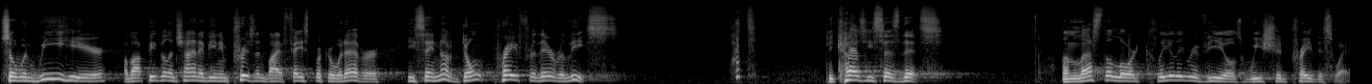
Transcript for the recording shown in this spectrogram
So when we hear about people in China being imprisoned by Facebook or whatever, he's saying, no, don't pray for their release. What? Because he says this unless the Lord clearly reveals we should pray this way.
